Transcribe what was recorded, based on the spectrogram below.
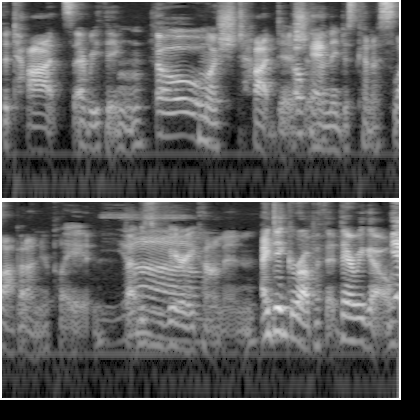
the tots, everything Oh. mushed hot dish, Okay. and then they just kind of slop it on your plate. That was very common. I did grow up with it. There we go. Yay!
